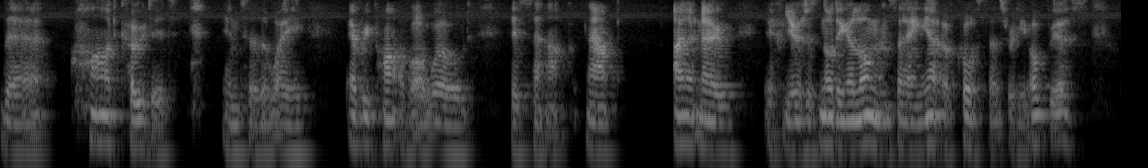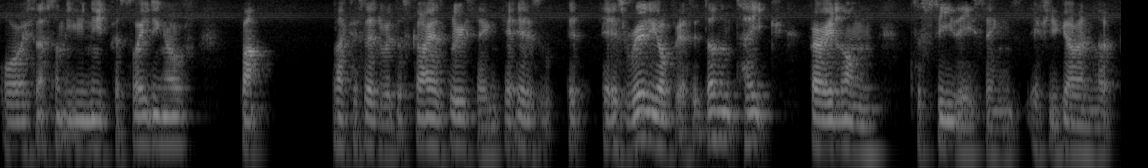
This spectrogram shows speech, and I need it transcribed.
they're hard coded into the way every part of our world is set up. Now, I don't know if you're just nodding along and saying, yeah, of course, that's really obvious, or if that's something you need persuading of. But like I said, with the sky is blue thing, it is it, it is really obvious. It doesn't take very long to see these things if you go and look.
